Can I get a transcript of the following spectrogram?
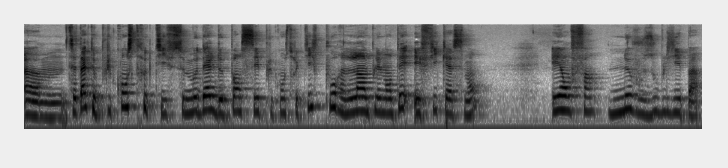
euh, cet acte plus constructif, ce modèle de pensée plus constructif pour l'implémenter efficacement. Et enfin, ne vous oubliez pas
